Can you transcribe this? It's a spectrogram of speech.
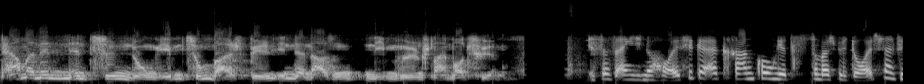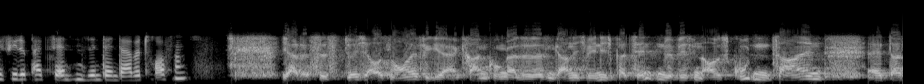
permanenten Entzündung eben zum Beispiel in der Nasennebenhöhlenschleimhaut führen. Ist das eigentlich eine häufige Erkrankung? Jetzt zum Beispiel Deutschland. Wie viele Patienten sind denn da betroffen? Ja, das ist durchaus eine häufige Erkrankung. Also das sind gar nicht wenig Patienten. Wir wissen aus guten Zahlen, äh, dass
